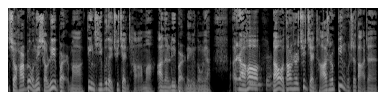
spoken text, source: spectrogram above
小孩不有那小绿本吗，定期不得去检查吗，按那绿本那个东西。然后，然后我当时去检查的时候，并不是打针。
